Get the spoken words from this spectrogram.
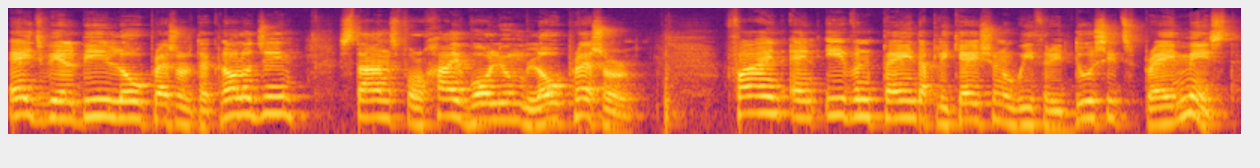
HVLP low pressure technology stands for high volume low pressure. Find an even paint application with reduced spray mist.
